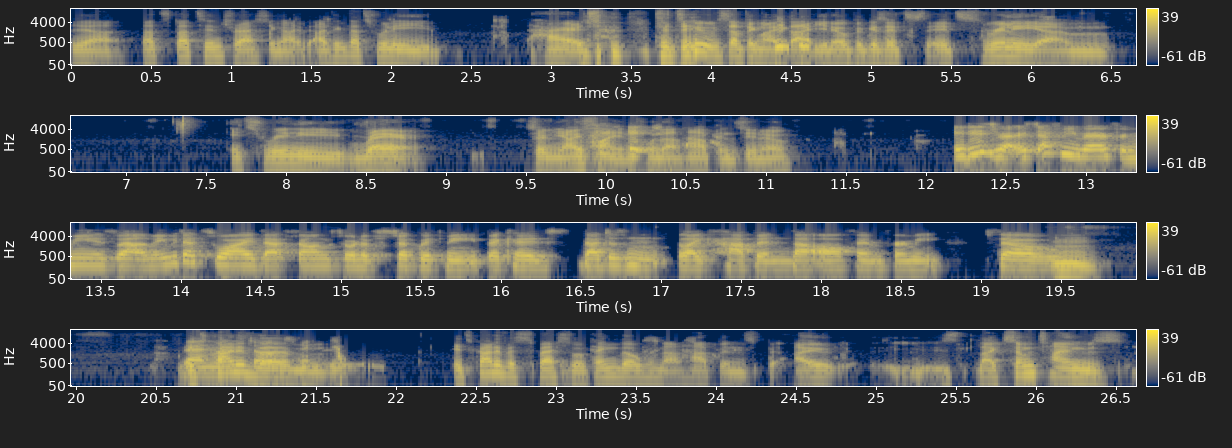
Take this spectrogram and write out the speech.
Yeah, that's that's interesting. I, I think that's really hard to do something like that, you know, because it's it's really um it's really rare. Certainly, I find when that happens, you know. It is rare. It's definitely rare for me as well. Maybe that's why that song sort of stuck with me because that doesn't like happen that often for me. So Mm. It's kind of does, um, it's kind of a special thing though when that happens. But I like sometimes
